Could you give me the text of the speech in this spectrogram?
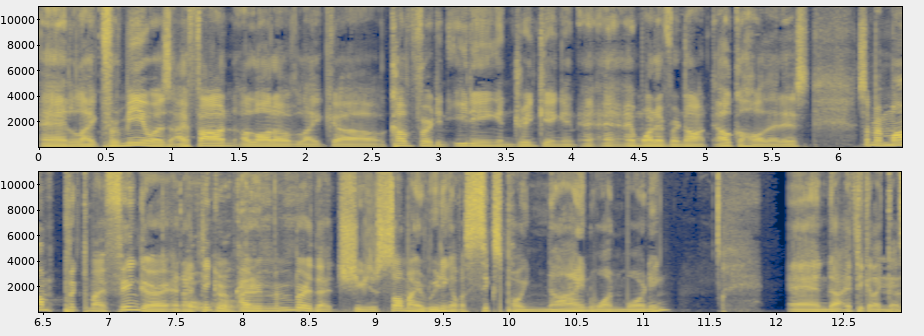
And like for me, it was I found a lot of like uh, comfort in eating and drinking and, and and whatever not alcohol that is. So my mom pricked my finger, and I Oh, think I remember that she saw my reading of a six point nine one morning and uh, I think like a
